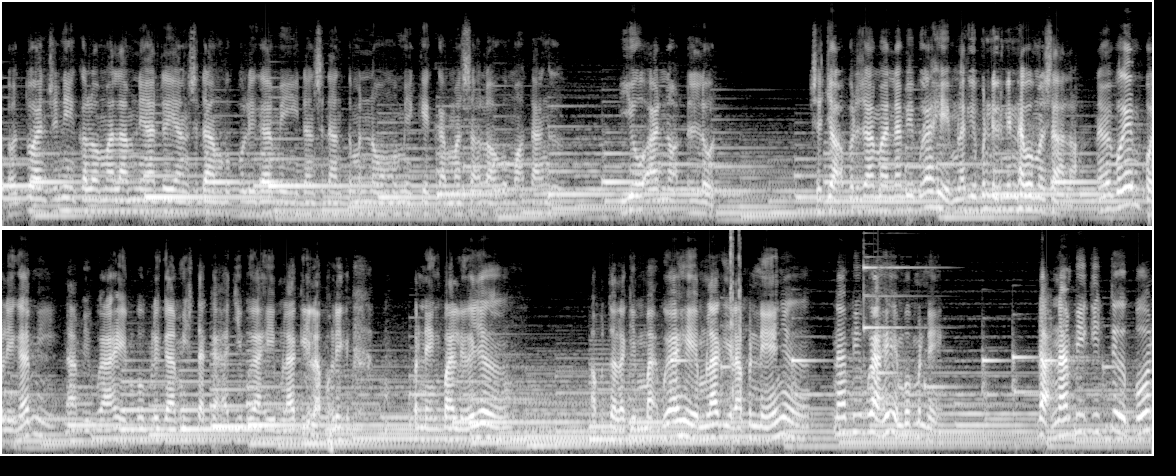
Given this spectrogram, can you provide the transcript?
Tuan-tuan sini kalau malam ni ada yang sedang berpoligami Dan sedang termenung memikirkan masalah rumah tangga You are not alone. Sejak berzaman Nabi Ibrahim lagi benda ni apa masalah Nabi Ibrahim poligami. Nabi Ibrahim pun poligami setakat Haji Ibrahim lagi lah poligami. Pening kepala je Apatah lagi Mat Ibrahim lagi lah peningnya Nabi Ibrahim pun pening tak, Nabi kita pun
